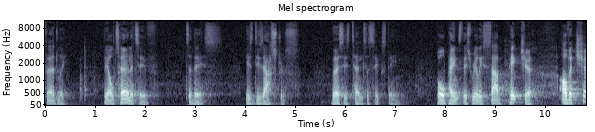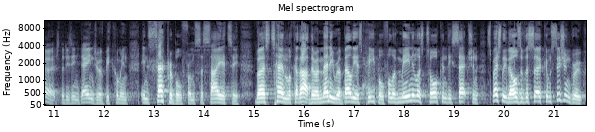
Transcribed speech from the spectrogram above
Thirdly, the alternative to this is disastrous. Verses 10 to 16. Paul paints this really sad picture of a church that is in danger of becoming inseparable from society. Verse 10, look at that. There are many rebellious people full of meaningless talk and deception, especially those of the circumcision group.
